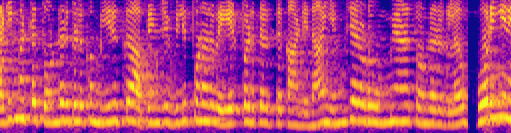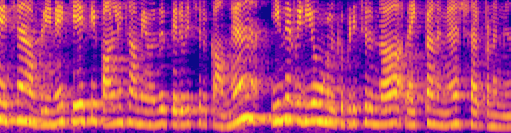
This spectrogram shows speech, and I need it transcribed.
அடிமட்ட தொண்டர்களுக்கும் இருக்கு அப்படின்ற விழிப்புணர்வை ஏற்படுத்துறதுக்காண்டி தான் எம்ஜிஆரோட உண்மையான தொண்டர்களை ஒருங்கிணைச்சேன் அப்படின்னு கே சி பழனிசாமி வந்து தெரிவிச்சிருக்காங்க. இந்த வீடியோ உங்களுக்கு பிடிச்சிருந்தா லைக் பண்ணுங்க ஷேர் பண்ணுங்க.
